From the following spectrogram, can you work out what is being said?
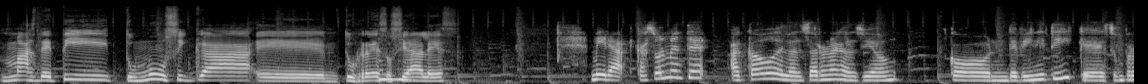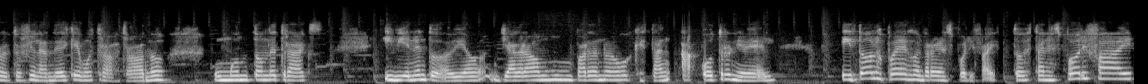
más de ti, tu música, eh, tus redes sociales? Mira, casualmente acabo de lanzar una canción con Divinity, que es un productor finlandés que hemos trabajado un montón de tracks y vienen todavía, ya grabamos un par de nuevos que están a otro nivel y todos los pueden encontrar en Spotify. Todo está en Spotify,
